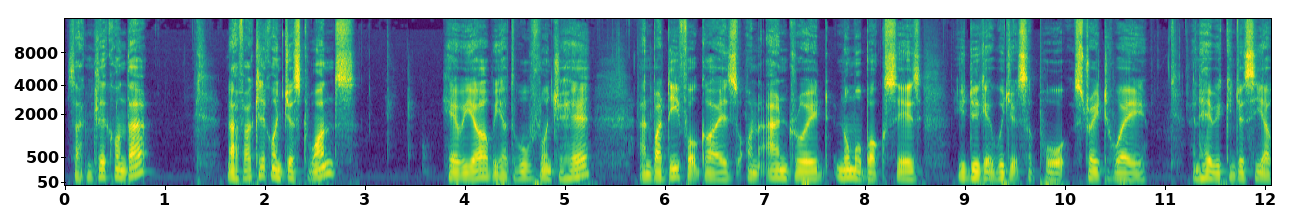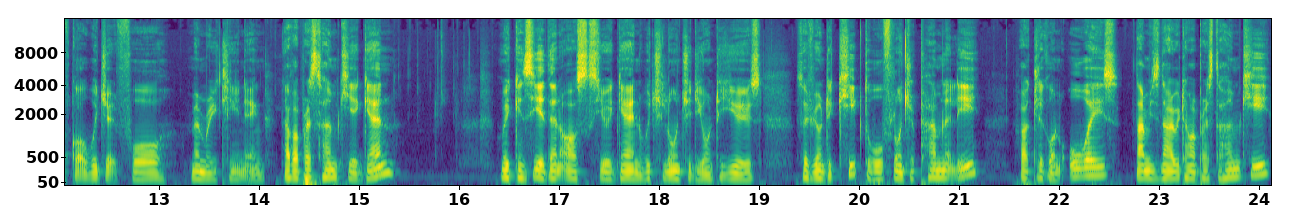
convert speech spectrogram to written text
So I can click on that. Now if I click on just once, here we are, we have the Wolf Launcher here. And by default guys, on Android normal boxes, you do get widget support straight away. And here we can just see I've got a widget for memory cleaning. Now if I press the home key again, we can see it then asks you again which launcher do you want to use. So if you want to keep the Wolf Launcher permanently, if I click on always, that means now every time I press the home key,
